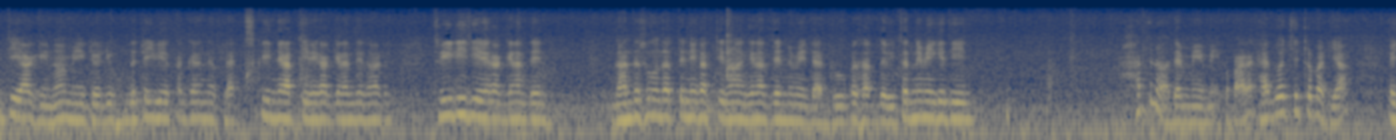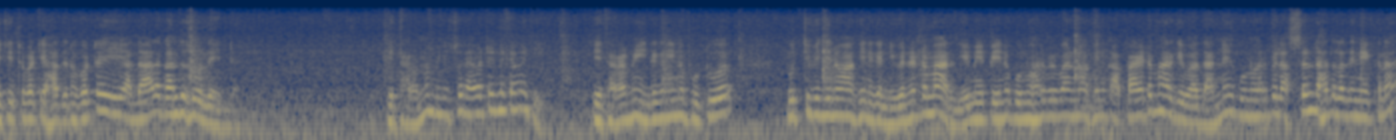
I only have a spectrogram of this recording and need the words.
ඉතින් යා කියනවා මේට වැඩි හොඳ ටීවී එකක් ගන්න ෆ්ලැට් ස්ක්‍රීන් එකක් තියෙන එකක් ගෙනත් දෙනවට 3D තියෙන එකක් ගෙනත් දෙන්න. ගන්ධ සුවඳත් තියෙන එකක් තියෙනවා නම් ගෙනත් දෙන්න. මේ දැන් රූප ශබ්ද විතරනේ මේකේ තියෙන්නේ. හදනවා. දැන් මේ මේක පාරක් හැදුව චිත්‍රපටියක්. ඒ චිත්‍රපටිය හදනකොට ඒ අදාළ ගන්ධ සුවඳ එන්න. ඒ තරම මිනිස්සු රැවටෙන්න කැමති ඒ තරම ඉඳගෙන ඉන්න පුටුව බුද්ධ විඳිනවා කියන එක නිවනට මාර්ගය මේ පේන කුණුහරුපේ බලනවා කියන එක අපායට මාර්ගය බව දන්නේ කුණුහරුපේ ලස්සනට හදලා දෙන එක නා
